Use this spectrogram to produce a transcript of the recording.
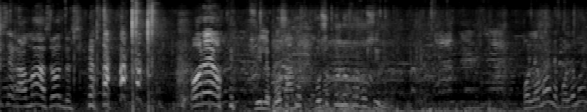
Είσαι γαμάς, όντως. Ωραίο. Φίλε, πόσο, πόσο κολόφροδος ήμουν; Πολεμάνε, πολεμάνε.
